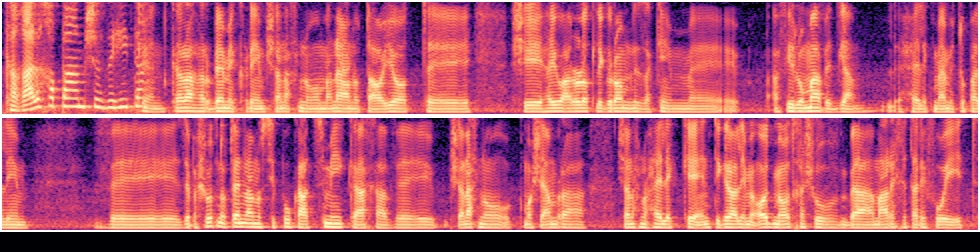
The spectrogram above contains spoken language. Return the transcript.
קרה לך פעם שזיהית? כן, קרה הרבה מקרים שאנחנו מנענו טעויות אה, שהיו עלולות לגרום נזקים, אה, אפילו מוות גם, לחלק מהמטופלים. וזה פשוט נותן לנו סיפוק עצמי ככה, ושאנחנו, כמו שאמרה, שאנחנו חלק אינטגרלי מאוד מאוד חשוב במערכת הרפואית.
